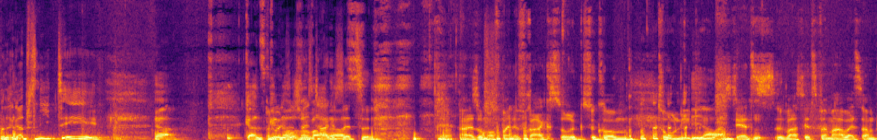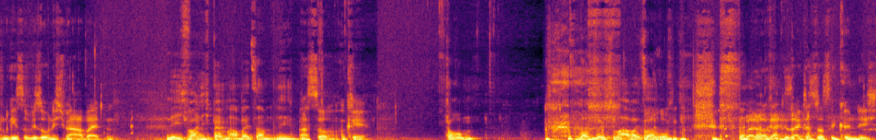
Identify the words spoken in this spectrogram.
Und dann gab es nie Tee. Ja, ganz Und genau diese so scheiß war das. Tagessätze. Also um auf meine Frage zurückzukommen, Toni, du Ja. hast jetzt, warst jetzt beim Arbeitsamt und gehst sowieso nicht mehr arbeiten. Nee, ich war nicht beim Arbeitsamt, nee. Ach so, okay. Warum? Warum soll ich zum Arbeitsamt? Warum? Weil du gerade gesagt hast, du hast gekündigt.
